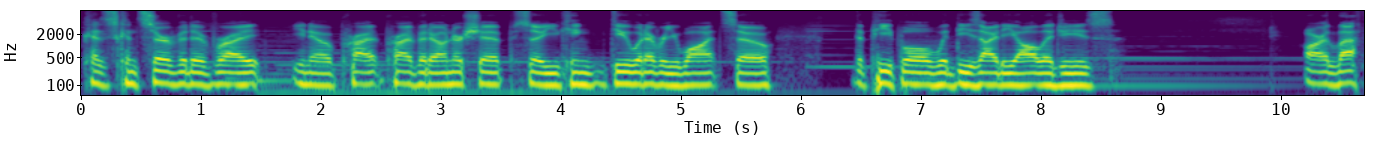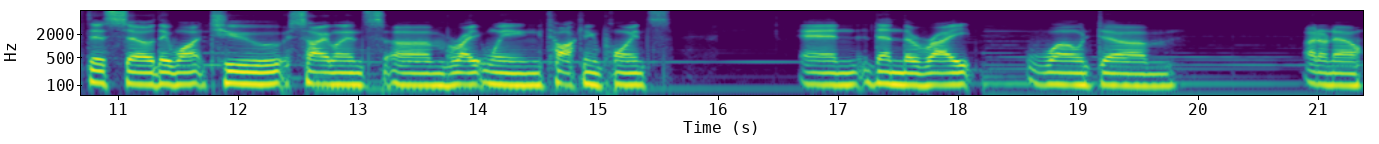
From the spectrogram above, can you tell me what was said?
Because conservative right, you know, pri- private ownership, so you can do whatever you want. So the people with these ideologies are leftists, so they want to silence um, right wing talking points, and then the right won't. Um, I don't know,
